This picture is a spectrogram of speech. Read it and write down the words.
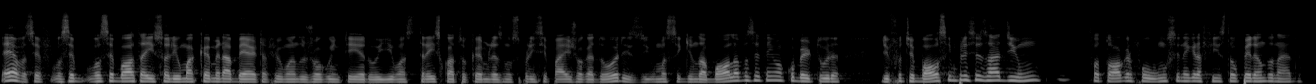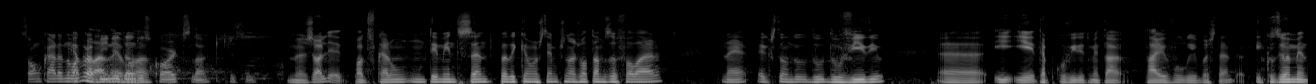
É, você, você, você bota isso ali, uma câmera aberta filmando o jogo inteiro e umas três, quatro câmeras nos principais jogadores e uma seguindo a bola, você tem uma cobertura de futebol sem precisar de um fotógrafo ou um cinegrafista operando nada. Só um cara numa é cabine é dando os cortes lá que precisa. Mas olha, pode ficar um, um, tema interessante para daqui a uns tempos nós voltamos a falar, né? a questão do, do, do vídeo. Uh, e, e, até porque o vídeo também está tá a evoluir bastante, inclusive no,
